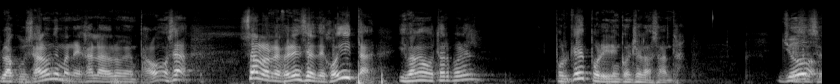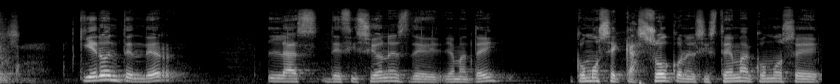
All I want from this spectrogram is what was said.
Lo acusaron de manejar la droga en Pavón. O sea, Solo referencias de Jodita. ¿Y van a votar por él? ¿Por qué? Por ir en contra de la Sandra. Yo quiero entender las decisiones de Yamatei, cómo se casó con el sistema, cómo, se,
